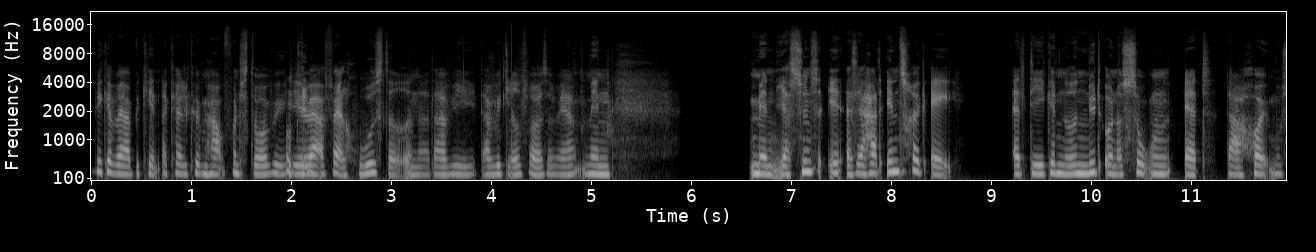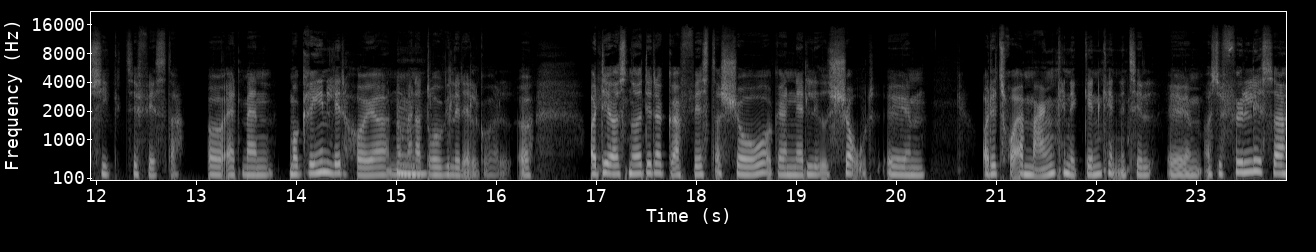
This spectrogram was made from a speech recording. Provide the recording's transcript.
vi kan være bekendt at kalde København for en storby. Okay. Det er i hvert fald hovedstaden, og der er vi, der er vi glade for os at være. Men, men jeg synes, altså jeg har et indtryk af, at det ikke er noget nyt under solen, at der er høj musik til fester, og at man må grine lidt højere, når mm. man har drukket lidt alkohol. Og, og det er også noget af det, der gør fester sjove og gør nattelivet sjovt. Øhm, og det tror jeg, mange kan ikke genkende til. Øhm, og selvfølgelig så,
